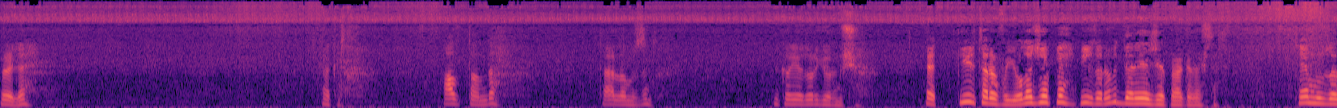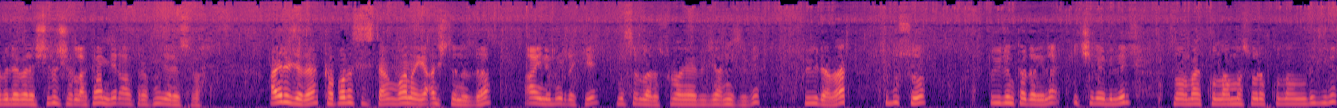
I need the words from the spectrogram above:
Böyle. Bakın. Alttan da tarlamızın yukarıya doğru görünüşü. Evet, bir tarafı yola cephe, bir tarafı dereye cephe arkadaşlar. Temmuz'da bile böyle şırıl şırıl akan bir alt tarafın deresi var. Ayrıca da kapalı sistem vanayı açtığınızda aynı buradaki mısırları sulayabileceğiniz gibi suyu da var. Ki bu su duyduğum kadarıyla içilebilir. Normal kullanma sonra kullanıldığı gibi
